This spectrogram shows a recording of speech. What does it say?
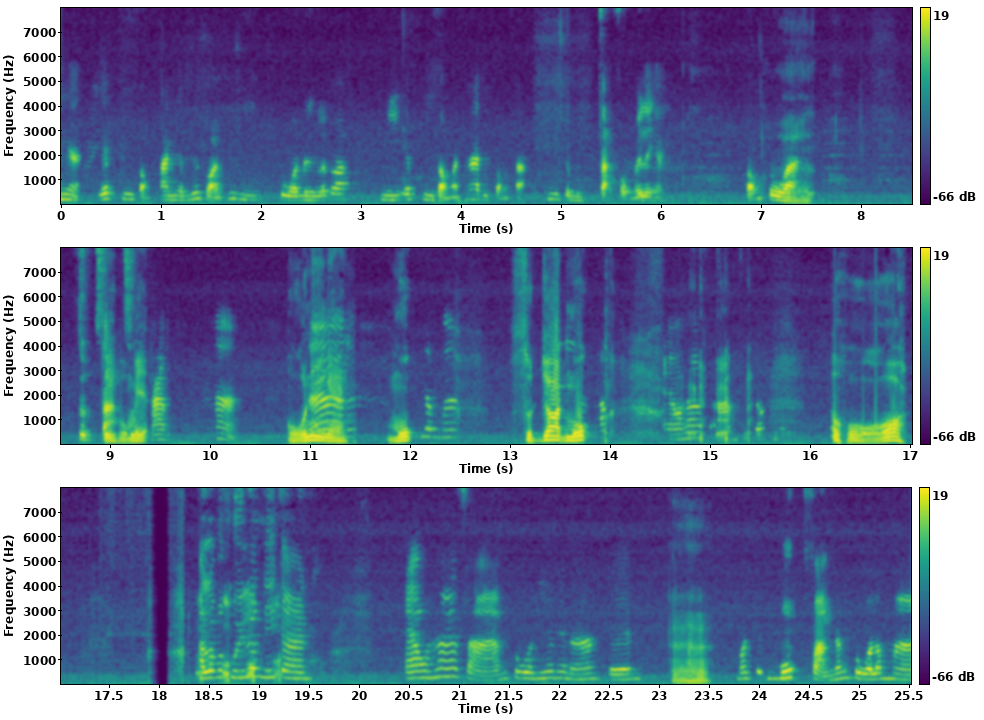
เนี่ย FT สองพันเนี่ยเมื่อก่อนที่มีตัวหนึ่งแล้วก็มี FT สองพันห้าสิบสองสามที่จะมีสะสมไว้เลยไงสองตัวเออสุดสัที่กผมสุไม่ดข้างห้าโอ้นี่ไง มุกเยี่ยมมากสุดยอดมุก L ห้าสามสุดยอดโอ้โหเอาเรามาคุยเรื่องนี้กัน L ห้าสามตัวเนี้ยเนี่ยนะเป็นอ่ามันเป็นมุกฝังทั้งตัวและไม้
